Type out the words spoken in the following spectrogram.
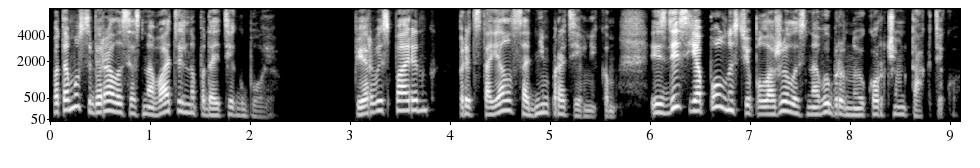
потому собиралась основательно подойти к бою. Первый спарринг предстоял с одним противником, и здесь я полностью положилась на выбранную Корчем тактику.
